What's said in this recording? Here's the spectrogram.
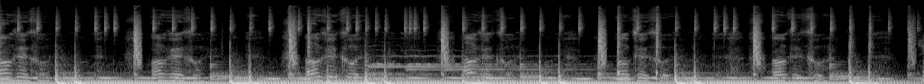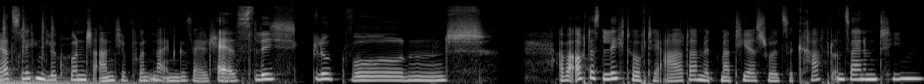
Okay, cool. Okay, cool. Okay, cool. Okay, cool. Okay, cool. Okay, cool. Herzlichen Glückwunsch, Antje Pfundner in Gesellschaft. Herzlich Glückwunsch. Aber auch das Lichthoftheater mit Matthias Schulze-Kraft und seinem Team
